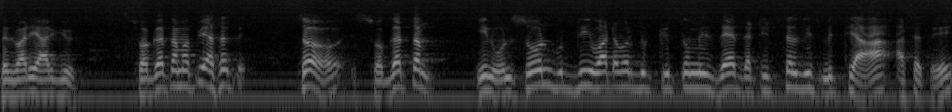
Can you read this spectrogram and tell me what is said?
That's what he argues. Swagatamapi asat. So, swagatam, in one's own buddhi, whatever dukkitvam is there, that itself is mithya, asat.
